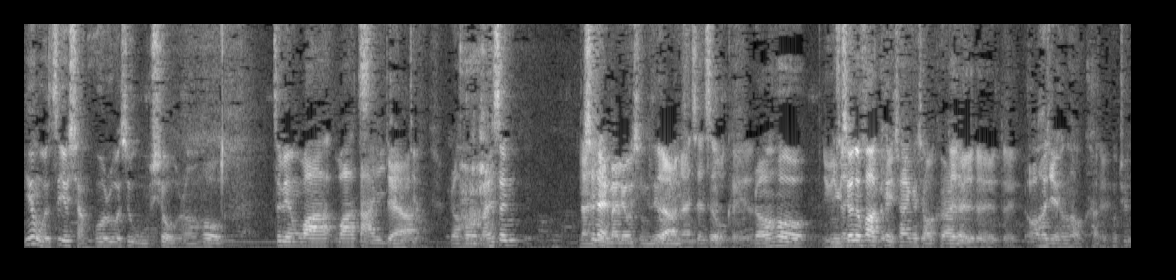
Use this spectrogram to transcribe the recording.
因为我自己有想过，如果是无袖，然后这边挖挖大一点对啊点，然后男生男现在也蛮流行这对啊，种衣服男生是 OK 的。然后女生的话可以穿一个小可爱对的，对对对对，然后也很好看，我觉得。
